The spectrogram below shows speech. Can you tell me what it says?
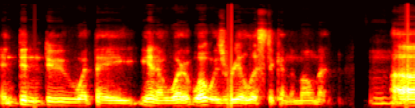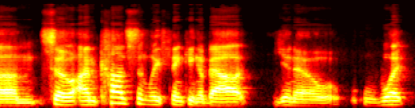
and didn't do what they, you know, what what was realistic in the moment. Mhm. Um, so I'm constantly thinking about, you know, what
